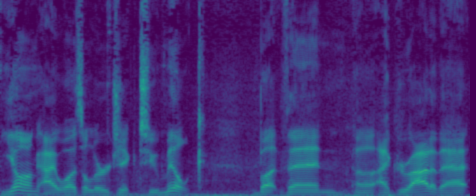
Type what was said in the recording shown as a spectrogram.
young, I was allergic to milk, but then uh, I grew out of that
